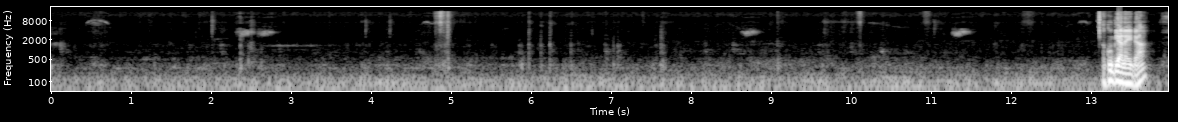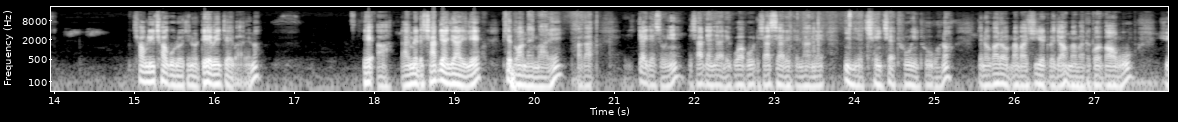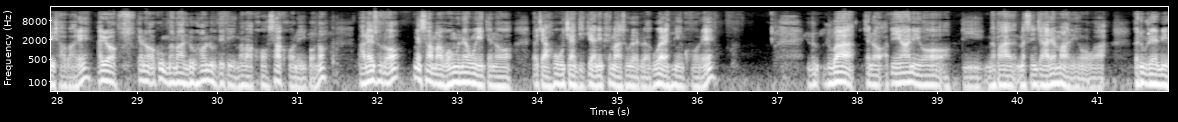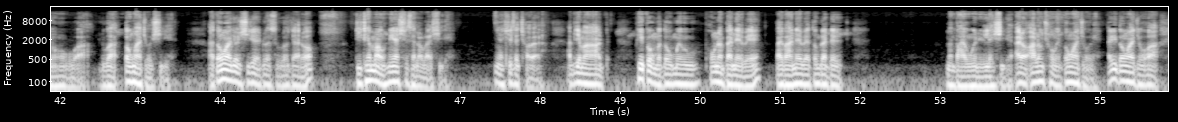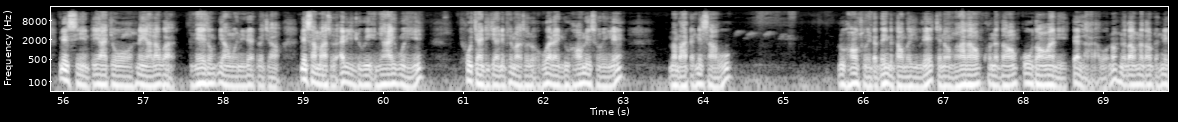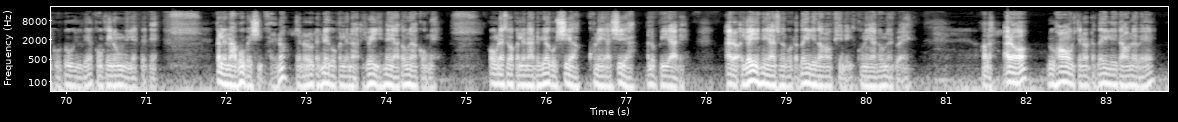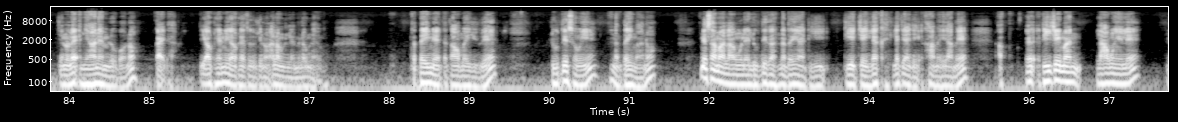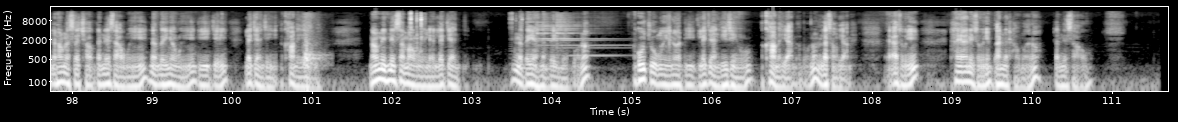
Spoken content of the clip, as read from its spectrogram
အခုပြလိုက်တာ646ကိုတော့ကျွန်တော်တဲပဲကြိုက်ပါတယ်နော်။ တဲ့အားဒါပေမဲ့တခြားပြန်ကြတွေလည်းဖြစ်သွားနိုင်ပါတယ်။ဒါကကြိုက်တယ်ဆိုရင်တခြားပြန်ကြတွေကိုကကိုတခြားဆရာတွေတင်တာနဲ့ညင်ညချိန်ချက်ထိုးရင်ထိုးပါနော်။ကျွန်တော်ကတော့မမရှိတဲ့အတွက်ကြောင့်မမတကွက်ကောင်းကိုရွေးထားပါတယ်။အဲဒီတော့ကျွန်တော်အခုမမလူဟောင်းလူသစ်တွေမမခေါ်စခေါ်နေပေါ့နော်။ဘာလဲဆိုတော့နှစ်ဆမှာဝုန်းကနေဝင်ကျွန်တော်တော့ကြာဟိုချန်ဒီကန်နေဖြစ်မှာဆိုတဲ့အတွက်အခုကလည်းမြင်ခေါ်တယ်။လူလူကကျွန်တော်အပြင်ကနေရောဒီမဘာ messenger ထဲမှာနေရောကဂရုထဲနေရောကလူက300ကျော်ရှိတယ်အဲ300ကျော်ရှိတဲ့အတွက်ဆိုတော့ကြတော့ဒီထက်မှ280လောက်လာရှိတယ် 286ရလားအပြင်မှာ Facebook မသုံးမဘူးဖုန်းနံပါတ်နဲ့ပဲ Viber နဲ့ပဲသုံးတတ်တဲ့မပိုင်ဝင်နေလည်းရှိတယ်အဲ့တော့အားလုံးချုံရင်300ကျော်တယ်အဲ့ဒီ300ကျော်ကနှစ်စဉ်100ကျော်200လောက်ကအနည်းဆုံးပြောင်းဝင်နေတဲ့အတွက်ကြောင့်နှစ်ဆမှာဆိုအဲ့ဒီလူတွေအများကြီးဝင်ရင်ဟိုကြံဒီကြံနေဖြစ်မှာဆိုတော့အခုကလည်းလူဟောင်းနေဆိုရင်လည်းမဘာတစ်နှစ်စာကိုလူဟောင်းဆိုရင်တသိန်းတစ်တောင်ပဲယူတယ်ကျွန်တော်9000 9000 9000ကနေတက်လာတာပေါ့နော်2000 2000တစ်နှစ်ကိုတိုးယူတယ်ကုန်စည်နှုန်းတွေလည်းတက်တယ်ကလနာဖို့ပဲရှိပါတယ်နော်ကျွန်တော်တို့တစ်နေ့ကိုကလနာအရွယ်ကြီး200 300ကုန်တယ် ကုန်တယ်ဆိုတော့ကလနာတစ်ရွက်ကို800 900 800အဲ့လိုပေးရတယ်အဲ့တော့အရွယ်ကြီး200ဆိုရင်ကို3သိန်း4တောင်လောက်ဖြစ်နေ900လုံးနဲ့တွေ့ဟုတ်လားအဲ့တော့လူဟောင်းကိုကျွန်တော်3သိန်း4တောင်နဲ့ပဲကျွန်တော်လည်းအများနဲ့မလို့ပေါ့နော်ကြိုက်တာတယောက်တည်းနှစ်ယောက်တည်းဆိုကျွန်တော်အဲ့လောက်နဲ့လည်းမလုပ်နိုင်ဘူးတသိန်းနဲ့1000ပဲယူတယ်လူသစ်ဆိုရင်2သိန်းပါနော်နှစ်ဆမှလာဝင်လဲလူသစ်က2သိန်းကဒီဒီအချိန်လက်လက်ကျန်ချိန်အခမဲ့ရမယ်ဒီအချိန်မှလာဝင်လဲ2026တနှစ်စာဝင်2သိန်းနဲ့ဝင်ဒီအချိန်လက်ကျန်ချိန်အခမဲ့ရမယ်နောက်နှစ်နှစ်ဆမှဝင်လဲလက်ကျန်2သိန်းက2သိန်းပဲပေါ့နော် အခုကြုံဝင်တော့ဒီလက်ကျန်၄ချိန်ကိုအခမဲ့ရမယ်ပေါ့နော်လက်ဆောင်ရမယ်အဲဒါဆိုရင်ထိုင်ရနေဆိုရင်ဘတ်2000ပါနော်တနှစ်စာကို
